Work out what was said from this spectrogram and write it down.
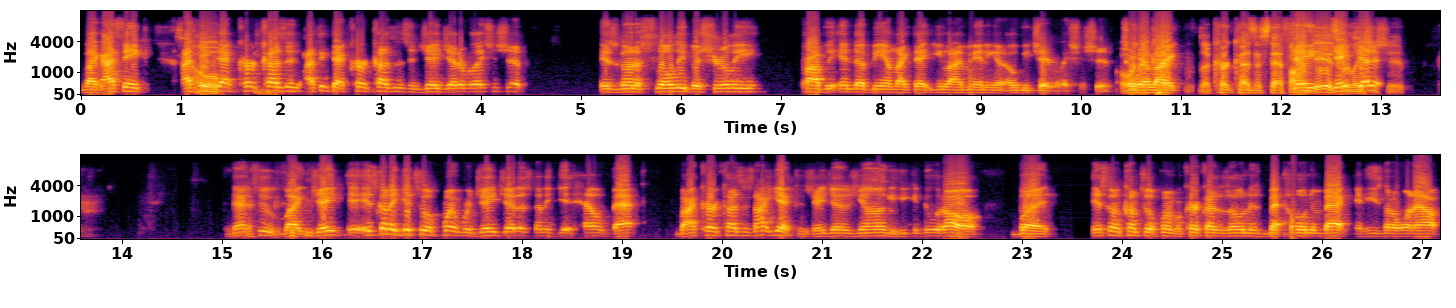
Like I think, I cold. think that Kirk Cousins, I think that Kirk Cousins and Jay Jetta relationship is going to slowly but surely probably end up being like that Eli Manning and OBJ relationship, Or where like the Kirk Cousins Stefon Jay- Diggs Jay Jetta- relationship. that too. Like Jay, it's going to get to a point where Jay Jetta is going to get held back by Kirk Cousins. Not yet, because Jay Jetta's young and he can do it all. But it's going to come to a point where Kirk Cousins is holding his back, holding him back, and he's going to want out.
